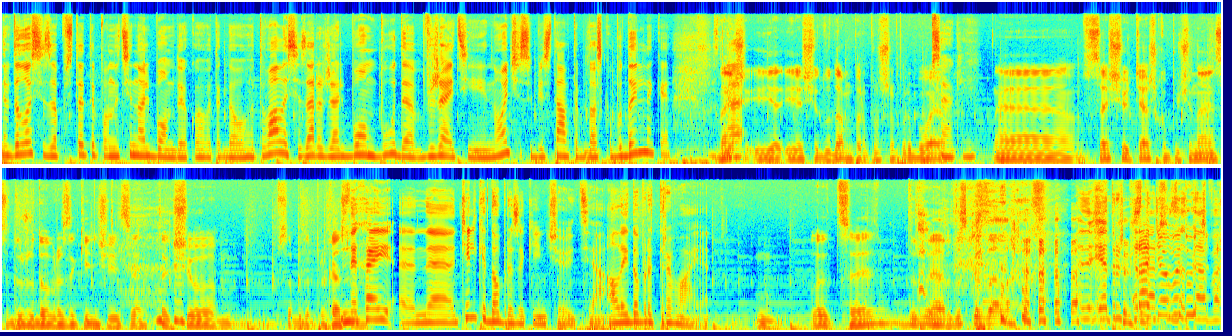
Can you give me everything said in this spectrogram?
не вдалося запустити повноцінний альбом, до якого ви так довго готувалися. Зараз же альбом буде вже цієї ночі. Собі ставте, будь ласка, будильники. Знаєш, Е. я, я ще додам, перепрошую, перебуваю. Все. Е, все, що тяжко починається, дуже добре закінчується. Так що все буде прекрасно. Нехай е, не тільки добре закінчується, але й добре триває. Е, Це дуже гарно сказала. Я трошки старша за тебе.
